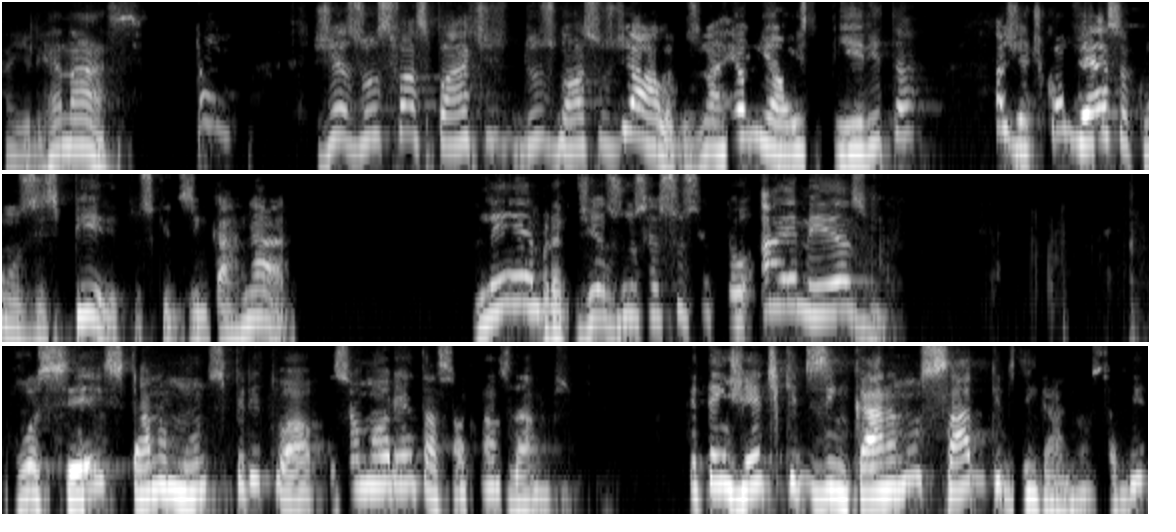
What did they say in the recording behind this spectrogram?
Aí ele renasce. Então, Jesus faz parte dos nossos diálogos. Na reunião espírita, a gente conversa com os espíritos que desencarnaram. Lembra, Jesus ressuscitou. Ah, é mesmo. Você está no mundo espiritual. Isso é uma orientação que nós damos. Porque tem gente que desencarna, não sabe que desencarnou, sabia?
